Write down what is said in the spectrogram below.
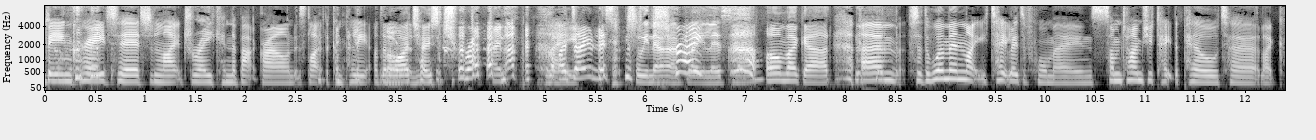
being created and like Drake in the background. It's like the complete. I don't know why I chose Drake. I don't listen to we know her Drake. playlist now. Oh my god. Um, so the woman, like, you take loads of hormones. Sometimes you take the pill to like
